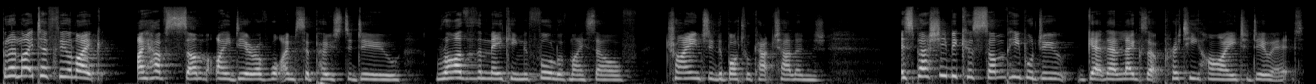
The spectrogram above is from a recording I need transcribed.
but I'd like to feel like I have some idea of what I'm supposed to do rather than making a fool of myself trying to do the bottle cap challenge. Especially because some people do get their legs up pretty high to do it.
